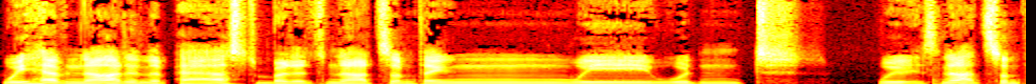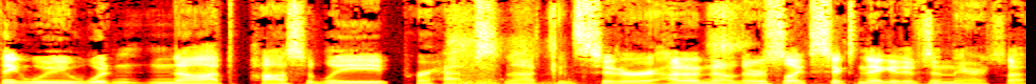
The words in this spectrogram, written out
We have not in the past, but it's not something we wouldn't. We, it's not something we wouldn't not possibly perhaps not consider. I don't know. There's like six negatives in there, so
